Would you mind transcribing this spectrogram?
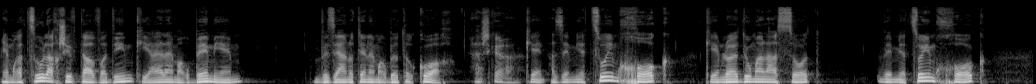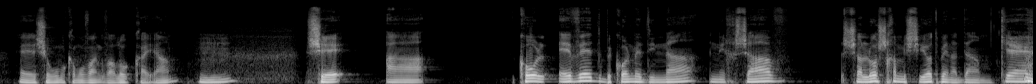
הם רצו להחשיב את העבדים כי היה להם הרבה מהם, וזה היה נותן להם הרבה יותר כוח. אשכרה. כן, אז הם יצאו עם חוק, כי הם לא ידעו מה לעשות, והם יצאו עם חוק, אה, שהוא כמובן כבר לא קיים, שכל עבד בכל מדינה נחשב שלוש חמישיות בן אדם. כן,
